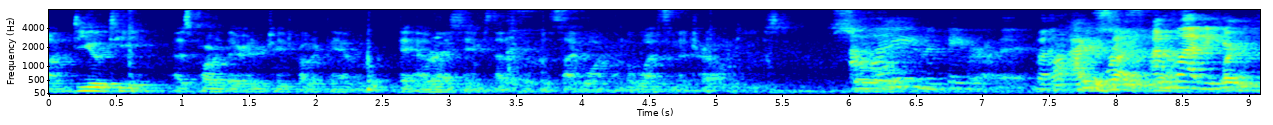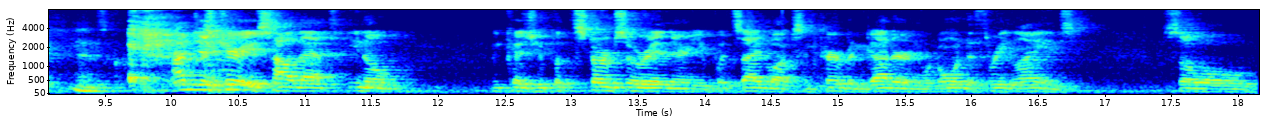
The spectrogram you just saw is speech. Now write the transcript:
Uh, DOT, as part of their interchange product, they have, they have the same setup with the sidewalk on the west and a trail on the east. so, I am in favor of it, but I- I I'm just, Right, I'm glad to hear. like, I'm just curious how that, you know, because you put the storm sewer in there, you put sidewalks and curb and gutter, and we're going to three lanes. So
